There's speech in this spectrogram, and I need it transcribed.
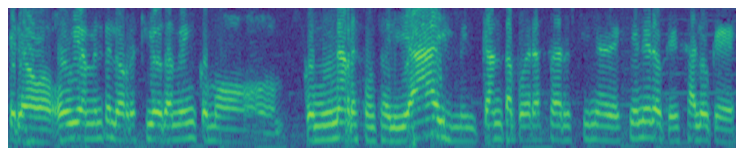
pero obviamente lo recibo también como, como una responsabilidad y me encanta poder hacer cine de género, que es algo que,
